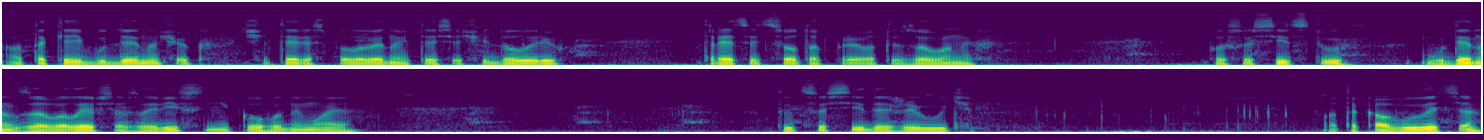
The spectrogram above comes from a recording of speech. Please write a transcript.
Отакий будиночок, 4,5 тисячі доларів, 30 соток приватизованих. По сусідству будинок завалився, заріс, нікого немає. Тут сусіди живуть. Отака вулиця.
